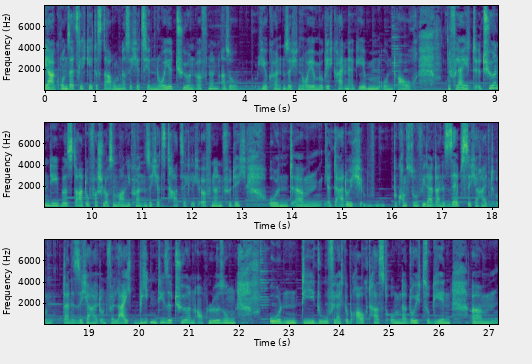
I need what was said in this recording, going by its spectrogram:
Ja, grundsätzlich geht es darum, dass ich jetzt hier neue Türen öffnen. Also hier könnten sich neue Möglichkeiten ergeben und auch vielleicht Türen, die bis dato verschlossen waren, die könnten sich jetzt tatsächlich öffnen für dich und ähm, dadurch bekommst du wieder deine Selbstsicherheit und deine Sicherheit und vielleicht bieten diese Türen auch Lösungen und die du vielleicht gebraucht hast, um da durchzugehen. Ähm,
